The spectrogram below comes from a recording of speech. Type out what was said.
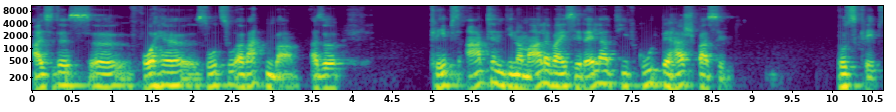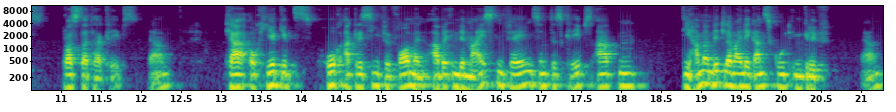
als das äh, vorher so zu erwarten war. Also Krebsarten, die normalerweise relativ gut beherrschbar sind. Brustkrebs, Prostatakrebs. Ja. Klar, auch hier gibt es hochaggressive Formen, aber in den meisten Fällen sind es Krebsarten, die haben wir mittlerweile ganz gut im Griff. Ja.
